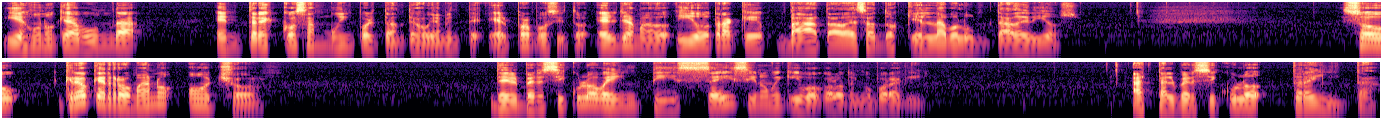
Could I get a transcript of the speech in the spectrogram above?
y es uno que abunda en tres cosas muy importantes, obviamente el propósito, el llamado y otra que va atada a esas dos, que es la voluntad de Dios. So, creo que Romano 8 del versículo 26, si no me equivoco, lo tengo por aquí, hasta el versículo 30.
